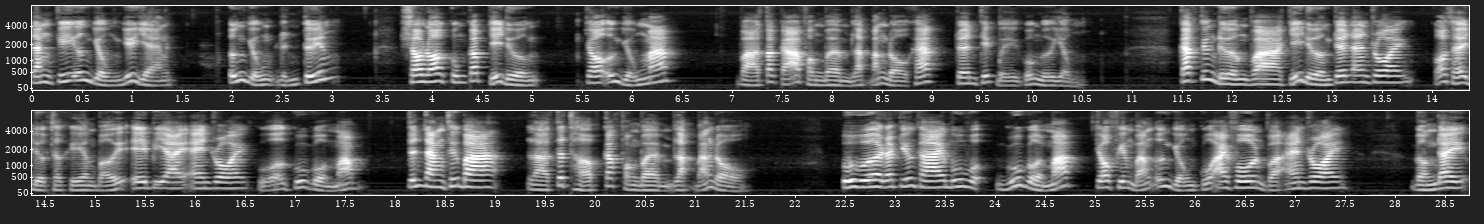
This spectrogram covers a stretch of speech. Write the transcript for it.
đăng ký ứng dụng dưới dạng ứng dụng định tuyến, sau đó cung cấp chỉ đường cho ứng dụng Map và tất cả phần mềm lập bản đồ khác trên thiết bị của người dùng. Các tuyến đường và chỉ đường trên Android có thể được thực hiện bởi API Android của Google Maps. Tính năng thứ ba là tích hợp các phần mềm lập bản đồ. Uber đã triển khai Google Maps cho phiên bản ứng dụng của iPhone và Android. Gần đây,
